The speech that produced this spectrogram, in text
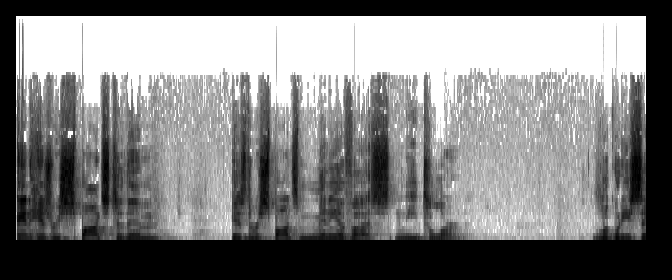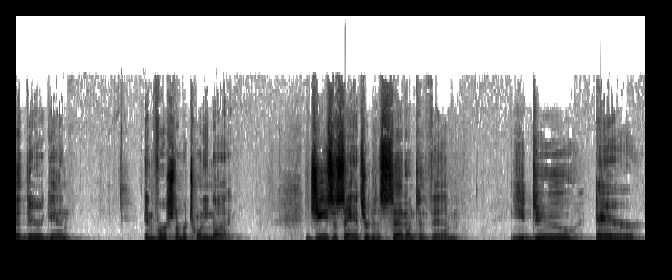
And his response to them is the response many of us need to learn. Look what he said there again in verse number 29. Jesus answered and said unto them, Ye do err,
